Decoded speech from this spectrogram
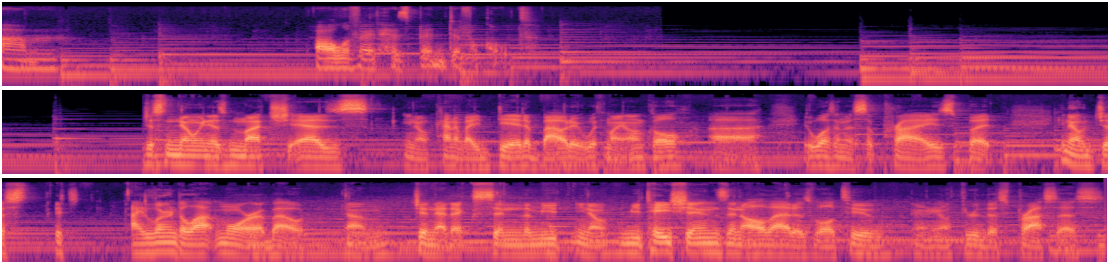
Um, all of it has been difficult. Just knowing as much as you know, kind of I did about it with my uncle, uh, it wasn't a surprise, but you know, just it's I learned a lot more about um, genetics and the you know mutations and all that as well too, you know, through this process.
